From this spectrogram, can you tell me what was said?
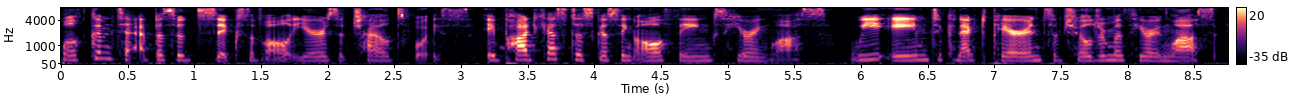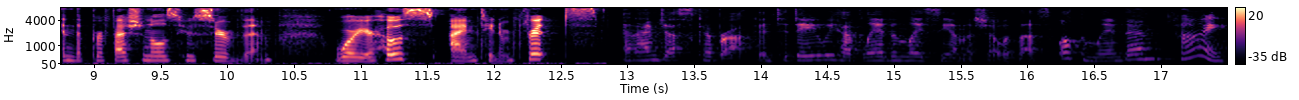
Welcome to episode 6 of All Ears, a Child's Voice, a podcast discussing all things hearing loss. We aim to connect parents of children with hearing loss and the professionals who serve them. We're your hosts. I'm Tatum Fritz. And I'm Jessica Brock, and today we have Landon Lacey on the show with us. Welcome, Landon. Hi.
